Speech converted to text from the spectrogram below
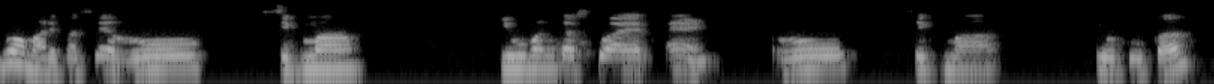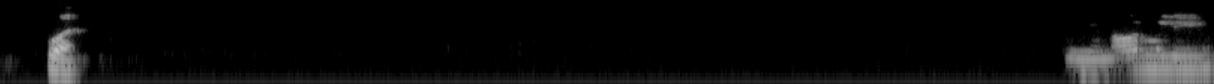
वो हमारे पास है रो सिग्मा क्यू वन का square and rho sigma Q two का square normally,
